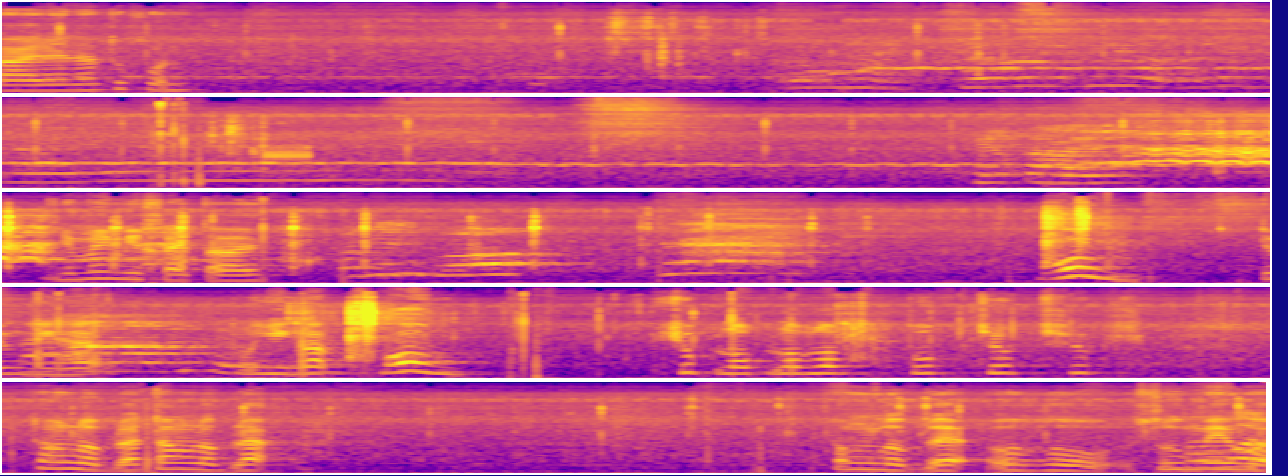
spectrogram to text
ตายเลยนะทุกคนโอ้ my god ไม่อยากเล่นแล้วแค่ตายยังไม่มีใครตายวันนี้บอกปุ้มต้องยิงแล้วต้องยิงแล้วปุ้มชุบหลบหลบหลบปุ๊บชุบชุบ ต้องหลบแล้วต้องหลบแล้ว ต้องหลบแล้ว โอ้โห สู้ไม่ไหว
